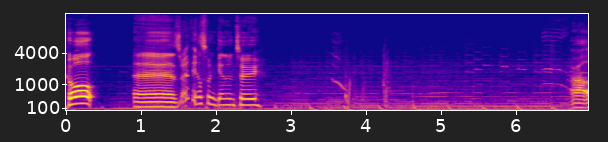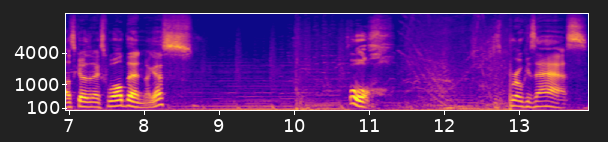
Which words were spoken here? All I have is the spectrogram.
Cool. Uh, is there anything else we can get into? Alright, let's go to the next world then, I guess. Oh. Broke his ass.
